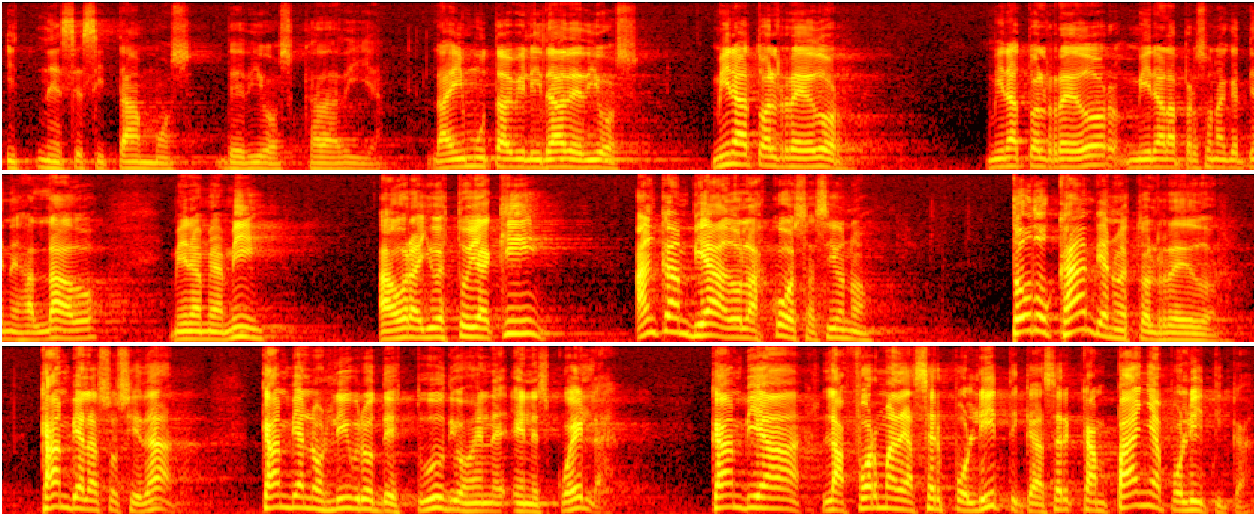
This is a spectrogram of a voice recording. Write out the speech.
y necesitamos de Dios cada día. La inmutabilidad de Dios. Mira a tu alrededor. Mira a tu alrededor, mira a la persona que tienes al lado, mírame a mí. Ahora yo estoy aquí. Han cambiado las cosas, ¿sí o no? Todo cambia a nuestro alrededor. Cambia la sociedad, cambian los libros de estudios en, en la escuela, cambia la forma de hacer política, hacer campaña política,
